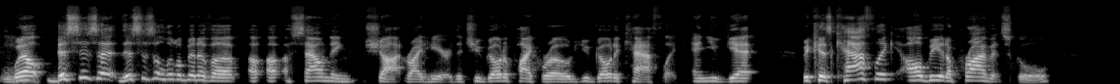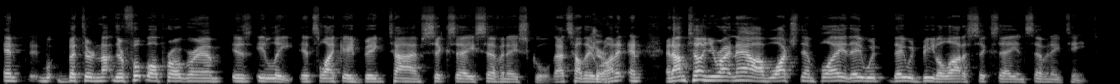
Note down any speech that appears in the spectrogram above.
Mm-hmm. Well, this is a this is a little bit of a, a, a sounding shot right here. That you go to Pike Road, you go to Catholic, and you get because Catholic, albeit a private school, and but they're not their football program is elite. It's like a big time 6A, 7A school. That's how they sure. run it. And and I'm telling you right now, I've watched them play. They would they would beat a lot of 6A and 7A teams.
